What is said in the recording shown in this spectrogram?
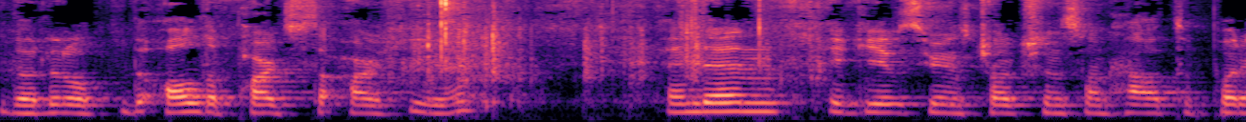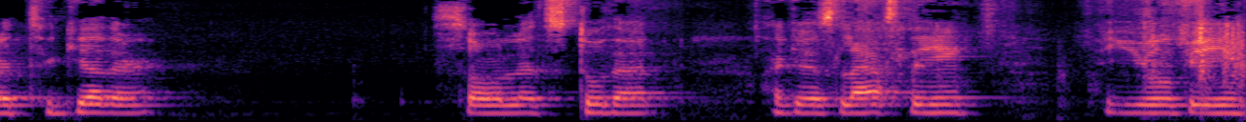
The little the, all the parts that are here and then it gives you instructions on how to put it together. So let's do that. I guess lastly you'll be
